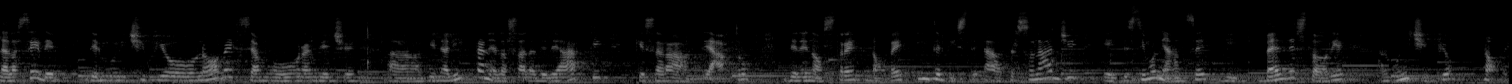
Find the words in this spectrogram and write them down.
dalla sede del Municipio 9 siamo ora invece a Villa Litta nella Sala delle Arti che sarà teatro delle nostre nove interviste a personaggi e testimonianze di belle storie al Municipio 9.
